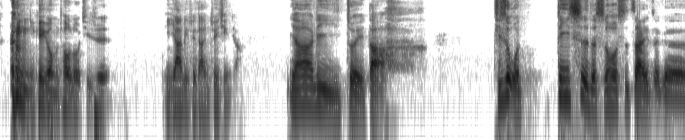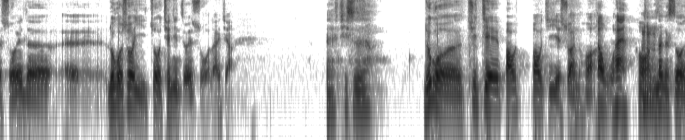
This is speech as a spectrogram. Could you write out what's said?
你可以跟我们透露，其实你压力最大，你最紧张？压力最大，其实我。第一次的时候是在这个所谓的呃，如果说以做前景指挥所来讲，哎，其实如果去接包包机也算的话，到武汉。哦，那个时候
